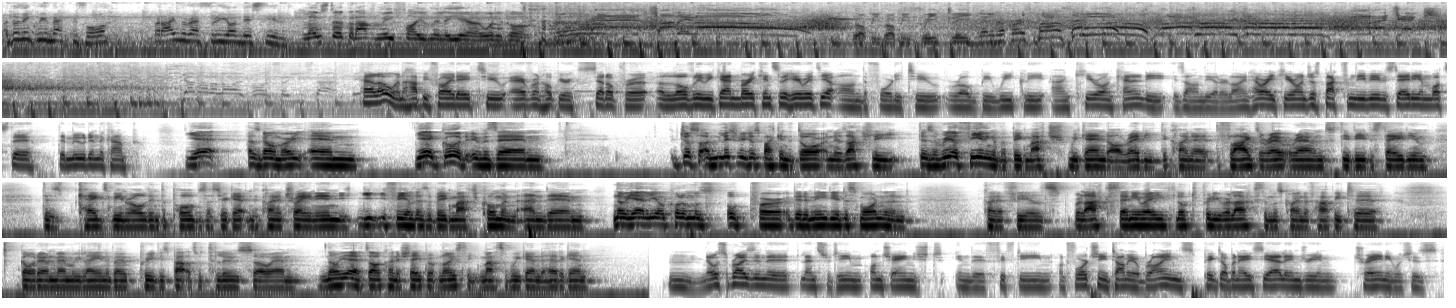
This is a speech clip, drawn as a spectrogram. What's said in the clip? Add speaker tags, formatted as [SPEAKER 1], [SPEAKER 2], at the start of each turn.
[SPEAKER 1] I don't think we met before, but I'm the referee on this field.
[SPEAKER 2] Leinster could offer me five mil a year, I wouldn't go.
[SPEAKER 3] Rugby Rugby Weekly.
[SPEAKER 4] Little reverse pass. Drive
[SPEAKER 5] Hello and happy Friday to everyone. Hope you're set up for a, a lovely weekend. Murray Kinsella here with you on the 42 Rugby Weekly, and Kieran Kennedy is on the other line. How are you, Kieran? Just back from the Aviva Stadium. What's the, the mood in the camp?
[SPEAKER 6] Yeah, how's it going, Murray? Um, yeah, good. It was um, just I'm literally just back in the door, and there's actually there's a real feeling of a big match weekend already. The kind of the flags are out around the Aviva Stadium. There's kegs being rolled into pubs as you're getting the kind of train in. You, you, you feel there's a big match coming, and um, no, yeah, Leo Cullen was up for a bit of media this morning, and kind of feels relaxed anyway. Looked pretty relaxed and was kind of happy to go down memory lane about previous battles with Toulouse. So um, no, yeah, it's all kind of shaping up nicely. Massive weekend ahead again.
[SPEAKER 5] Mm, no surprise in the Leinster team, unchanged in the 15. Unfortunately, Tommy O'Brien's picked up an ACL injury in training, which is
